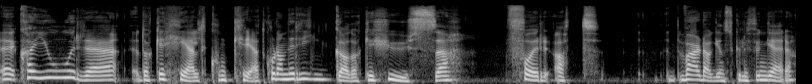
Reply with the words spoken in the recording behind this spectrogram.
Eh, hva gjorde dere helt konkret? Hvordan rigga dere huset for at hverdagen skulle fungere?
